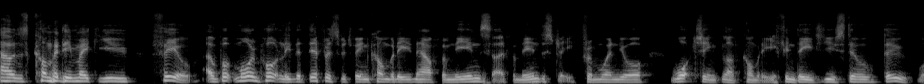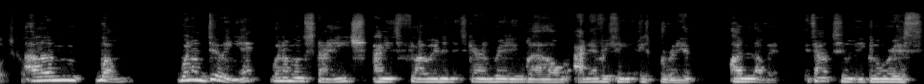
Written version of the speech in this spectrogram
how does comedy make you feel? Uh, but more importantly, the difference between comedy now from the inside, from the industry, from when you're watching live comedy, if indeed you still do watch comedy. Um, well, when I'm doing it, when I'm on stage and it's flowing and it's going really well and everything is brilliant, I love it. It's absolutely glorious.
